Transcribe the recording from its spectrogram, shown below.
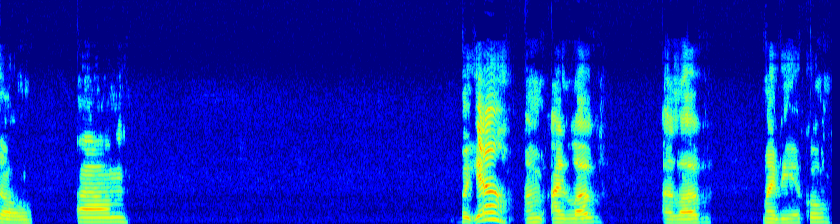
so um, but yeah, I'm, I love I love my vehicle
